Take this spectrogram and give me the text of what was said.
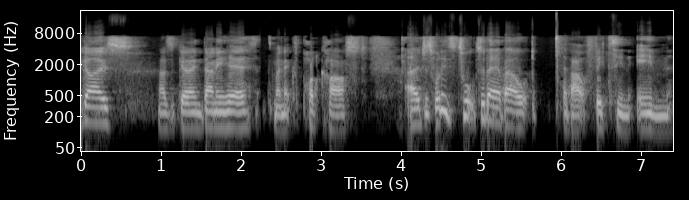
guys, how's it going? Danny here. It's my next podcast. I uh, just wanted to talk today about about fitting in.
